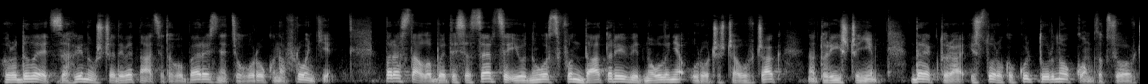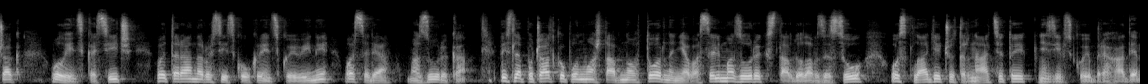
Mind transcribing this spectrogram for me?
Городилець загинув ще 19 березня цього року на фронті. Перестало битися серце і одного з фундаторів відновлення урочища Вовчак на Торіщині, директора історико-культурного комплексу Вовчак Волинська Січ, ветерана російсько-української війни Василя Мазурика. Після початку повномасштабного вторгнення Василь Мазурик став до лав ЗСУ у складі 14-ї князівської бригади.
